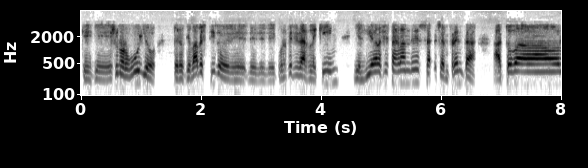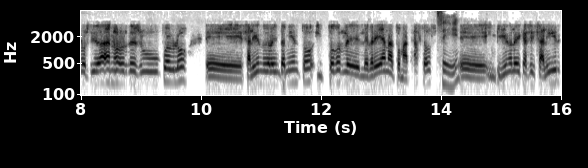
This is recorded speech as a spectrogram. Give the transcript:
que, que es un orgullo pero que va vestido de, de, de- de- una especie de arlequín y el día de la fiesta grande se, se enfrenta a todos los ciudadanos de su pueblo eh, saliendo del ayuntamiento y todos le, le brean a tomatazos Sí. eh, impidiéndole casi salir.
